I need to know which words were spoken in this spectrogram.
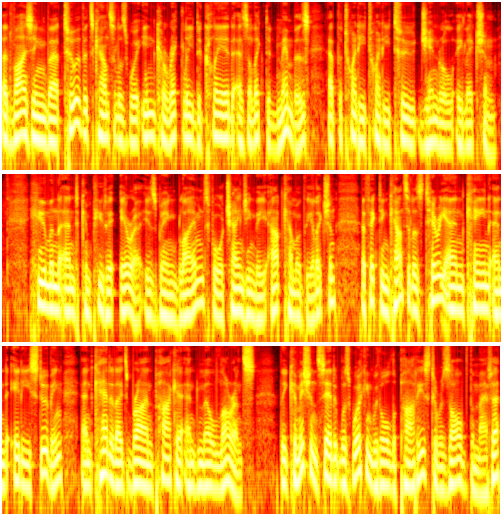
advising that two of its councillors were incorrectly declared as elected members at the 2022 general election. Human and computer error is being blamed for changing the outcome of the election, affecting councillors Terry Ann Keane and Eddie Stubing and candidates Brian Parker and Mel Lawrence. The Commission said it was working with all the parties to resolve the matter.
